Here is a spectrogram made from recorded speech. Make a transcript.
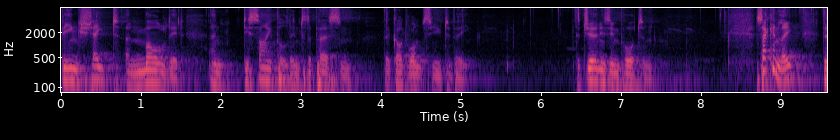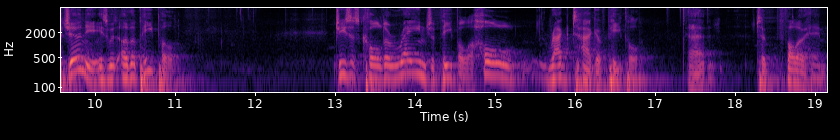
being shaped and molded and discipled into the person that God wants you to be. The journey is important. Secondly, the journey is with other people. Jesus called a range of people, a whole ragtag of people, uh, to follow him.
